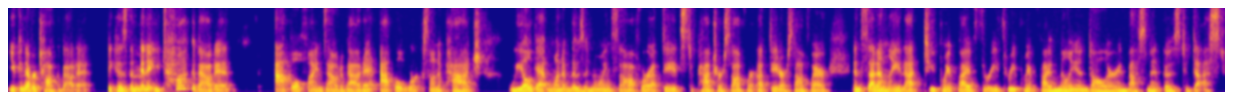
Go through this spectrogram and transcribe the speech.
you can never talk about it because the minute you talk about it, Apple finds out about it. Apple works on a patch. We all get one of those annoying software updates to patch our software, update our software. And suddenly that 2.53, $3.5 million investment goes to dust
